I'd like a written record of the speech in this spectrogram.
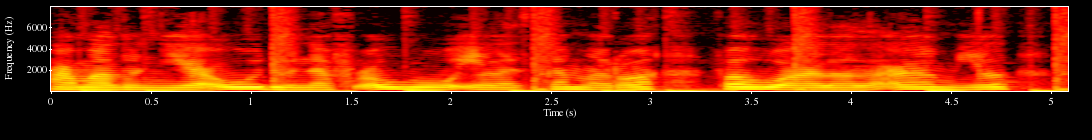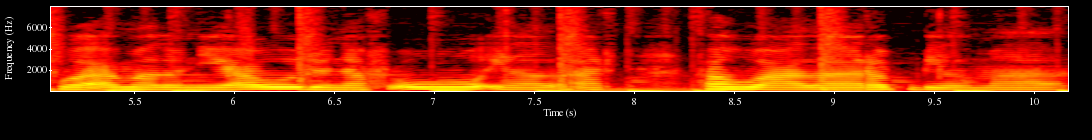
عمل يعود نفعه إلى الثمرة فهو على العامل وعمل يعود نفعه إلى الأرض fahuwa ala rabbil mal.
